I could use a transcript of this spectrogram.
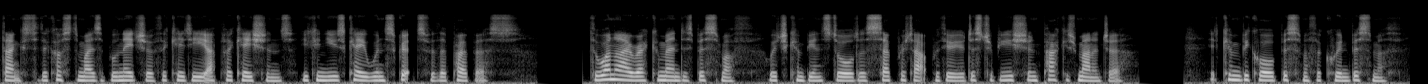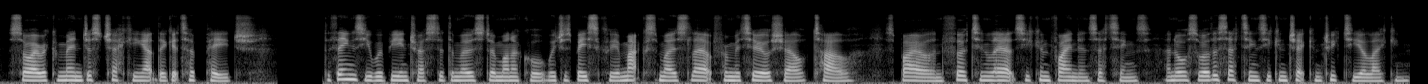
thanks to the customizable nature of the KDE applications, you can use KWin scripts for the purpose. The one I recommend is Bismuth, which can be installed as a separate app with your distribution package manager. It can be called Bismuth or KWin Bismuth, so I recommend just checking out the GitHub page. The things you would be interested the most are Monocle, which is basically a maximized layout from Material Shell, Tile, spiral and floating layouts you can find in settings, and also other settings you can check and tweak to your liking.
